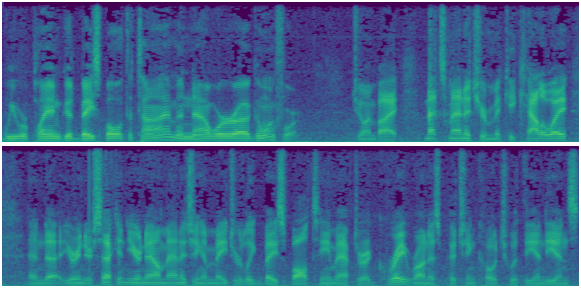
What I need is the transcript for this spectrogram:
we were playing good baseball at the time, and now we're uh, going for it. joined by Mets manager Mickey Callaway. And uh, you're in your second year now managing a Major League Baseball team after a great run as pitching coach with the Indians.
